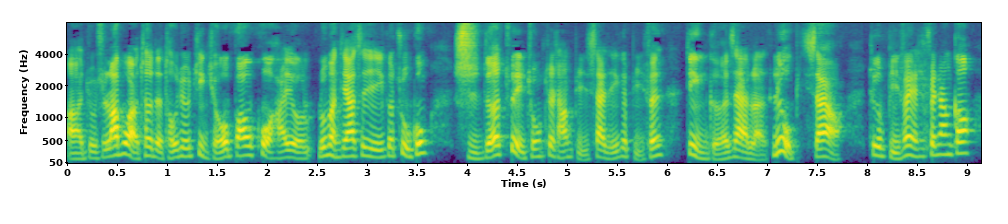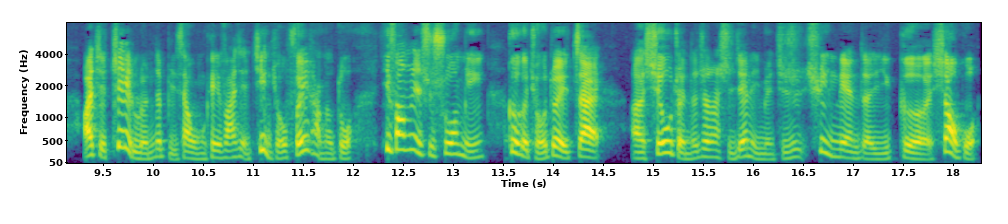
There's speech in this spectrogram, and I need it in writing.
啊，就是拉波尔特的头球进球，包括还有鲁本迪亚斯的一个助攻，使得最终这场比赛的一个比分定格在了六比三啊，这个比分也是非常高。而且这一轮的比赛我们可以发现进球非常的多，一方面是说明各个球队在。呃，休整的这段时间里面，其实训练的一个效果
